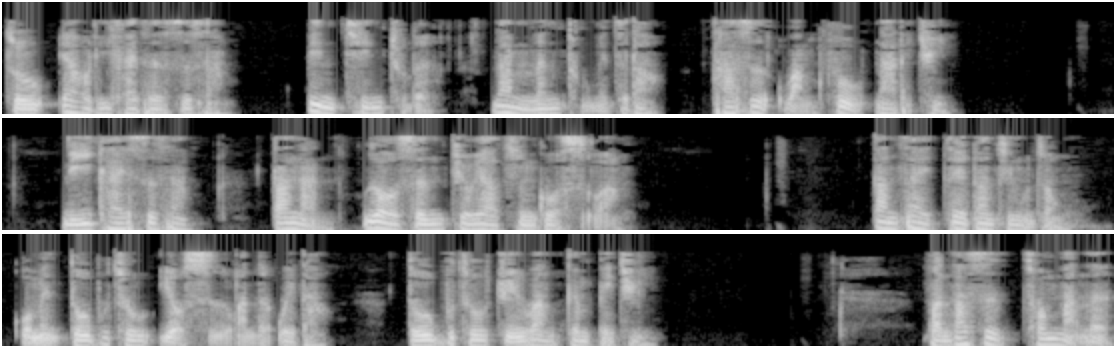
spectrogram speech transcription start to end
主要离开这世上，并清楚的让门徒们知道。他是往父那里去，离开世上，当然肉身就要经过死亡。但在这段经文中，我们读不出有死亡的味道，读不出绝望跟悲剧，反倒是充满了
